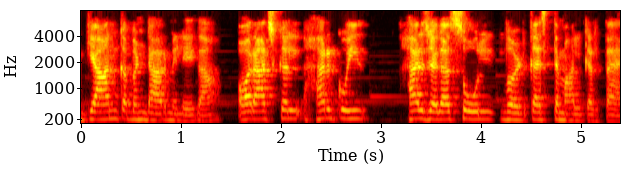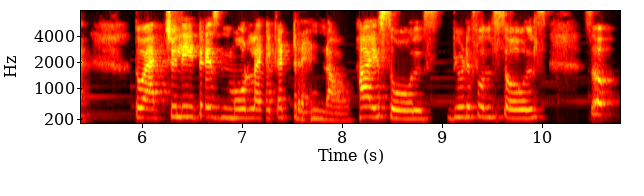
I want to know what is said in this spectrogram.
ज्ञान का भंडार मिलेगा। और आजकल हर कोई हर जगह सोल वर्ड का इस्तेमाल करता है। तो actually it is more like a trend now hi souls beautiful souls so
